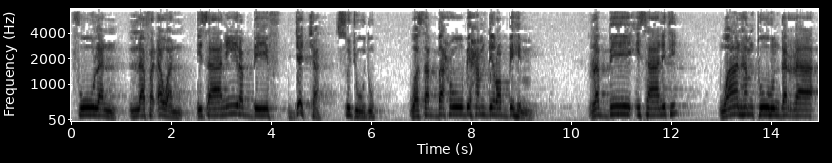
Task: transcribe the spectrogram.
فولا لفتوا إساني ربي جتش سجود. وسبحوا بحمد ربهم. ربي إسانتي وانهم توهن درا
